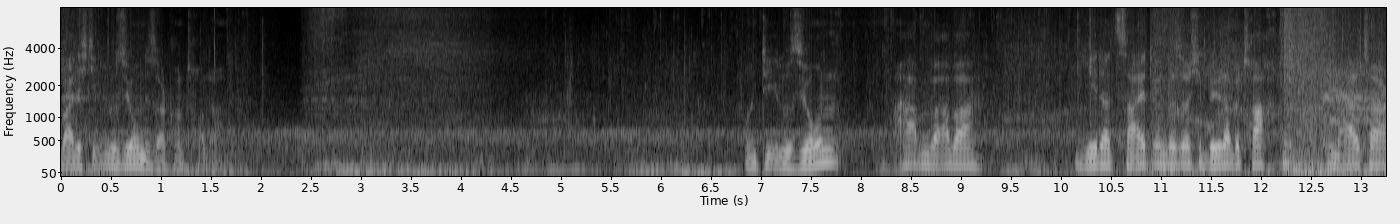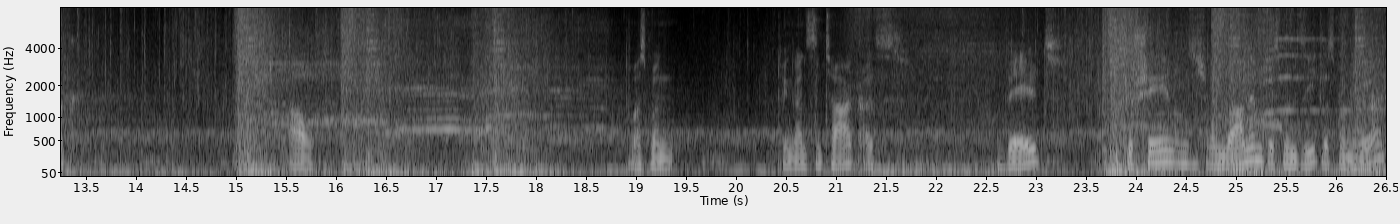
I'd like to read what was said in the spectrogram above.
Weil ich die Illusion dieser Kontrolle. Und die Illusion haben wir aber jederzeit, wenn wir solche Bilder betrachten im Alltag auch. Was man den ganzen Tag als Weltgeschehen um sich herum wahrnimmt, was man sieht, was man hört.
